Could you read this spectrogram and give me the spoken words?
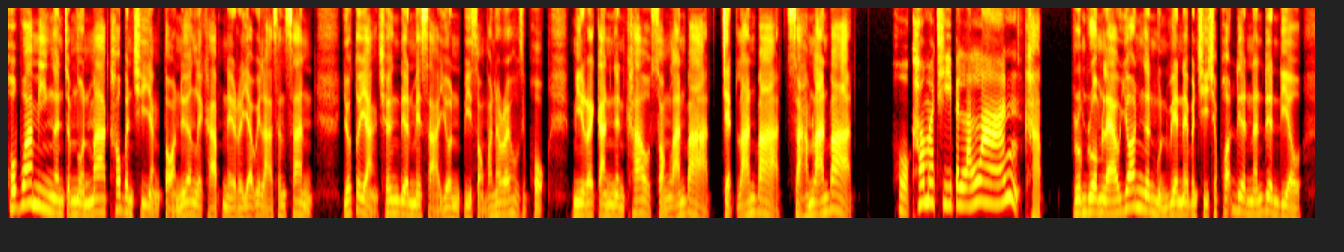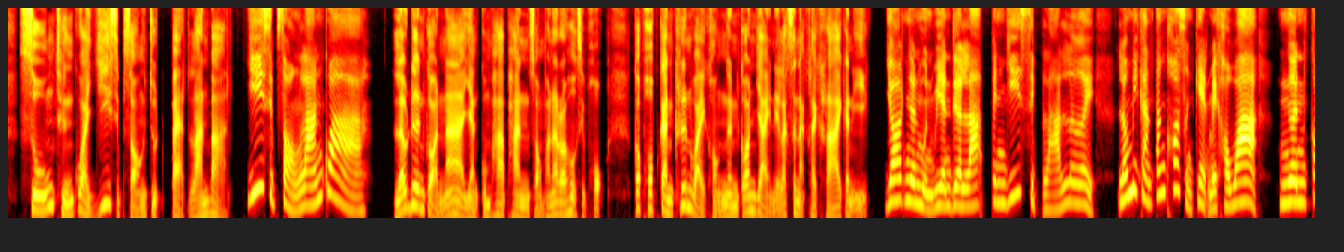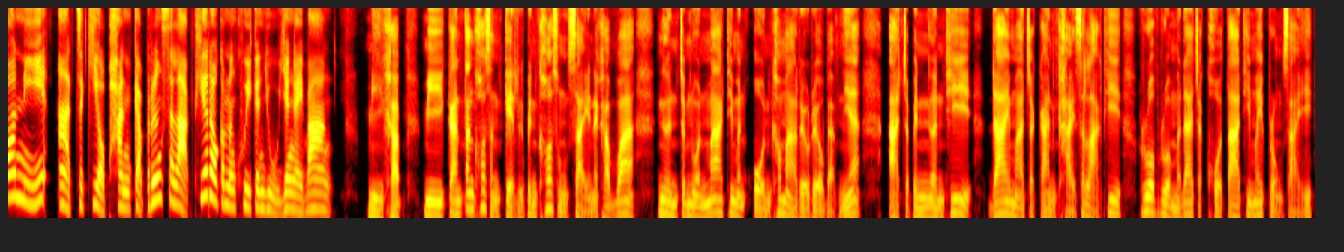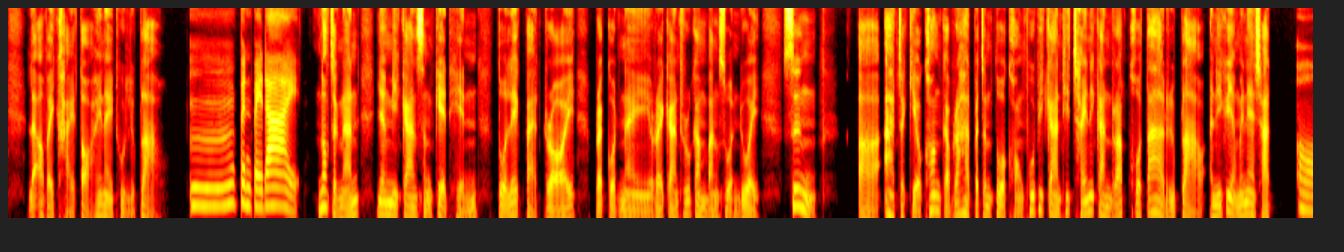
พบว่ามีเงินจำนวนมากเข้าบัญชีอย่างต่อเนื่องเลยครับ ในระยะเวลาสั้นๆ ยกตัวอย่างเชิงเดือนเมษายนปี 2566 มีรายการเงินเข้า 2 ล้านบาท 7 ล้านบาท 3 ล้านบาท โห เข้ามาทีเป็นล้านล้าน ครับ รวมๆแล้วยอดเงินหมุนเวียนในบัญชีเฉพาะเดือนนั้นเดือนเดียว สูงถึงกว่า 22.8 ล้านบาท 22 ล้านกว่า แล้วเดือนก่อนหน้าอย่างกุมภาพันธ์ 2566 ก็พบการเคลื่อนไหวของเงินก้อนใหญ่ในลักษณะคล้าย ๆ กันอีก ยอดเงินหมุนเวียนเดือนละเป็น 20 ล้านเลย แล้วมีการตั้งข้อสังเกตไหมคะว่า เงินก้อนนี้อาจจะเกี่ยวพันกับเรื่องสลากที่เรากำลังคุยกันอยู่ยังไงบ้าง มีครับ มีการตั้งข้อสังเกตหรือเป็นข้อสงสัยนะครับว่าเงินจำนวนมากที่มันโอนเข้ามาเร็วๆ แบบเนี้ยอาจจะเป็นเงินที่ได้มาจากการขายสลากที่รวบรวมมาได้จากโควต้าที่ไม่โปร่งใส แล้วเอาไปขายต่อให้ในายทุนหรือเปล่า อืม เป็นไปได้ นอกจากนั้นยังมีการสังเกตเห็นตัวเลข 800 ปรากฏในรายการธุรกรรมบางส่วนด้วย ซึ่งเอ่ออาจจะเกี่ยวข้องกับรหัสประจำตัวของผู้พิการที่ใช้ในการรับโควต้าหรือเปล่า อันนี้ก็ยังไม่แน่ชัด อ๋อ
